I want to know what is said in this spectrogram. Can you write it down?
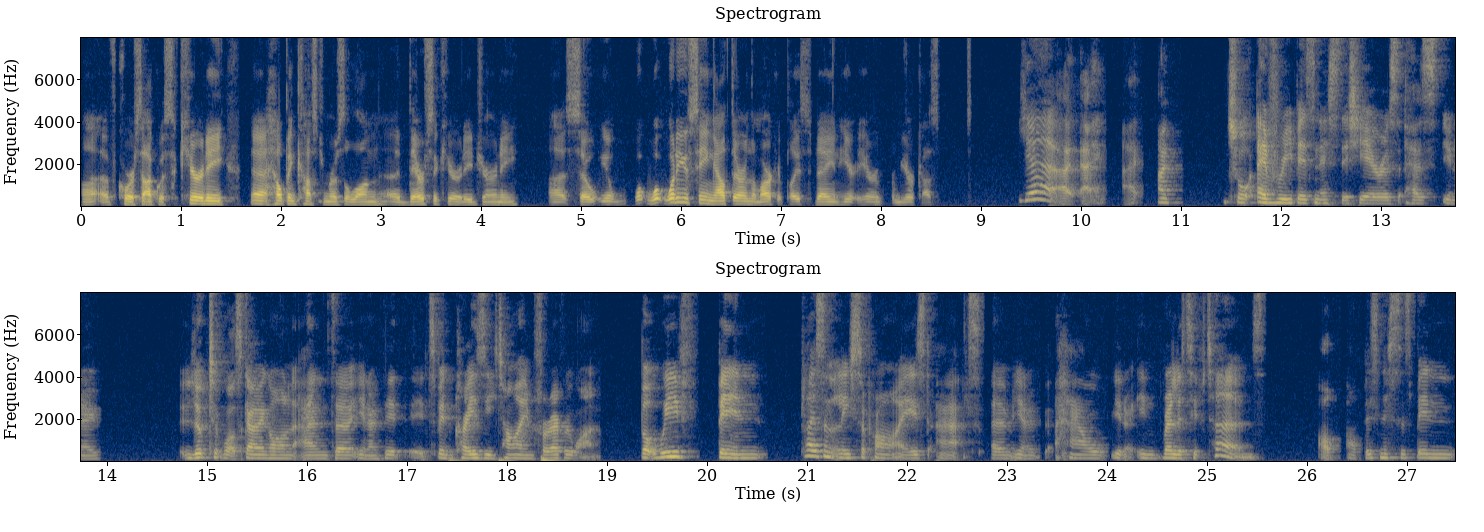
Uh, of course, Aqua Security, uh, helping customers along uh, their security journey. Uh, so, you know, what, what are you seeing out there in the marketplace today and hear, hearing from your customers? Yeah, I, I, I'm sure every business this year has, has you know, looked at what's going on and, uh, you know, it, it's been crazy time for everyone. But we've been pleasantly surprised at, um, you know, how, you know, in relative terms, our, our business has been,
